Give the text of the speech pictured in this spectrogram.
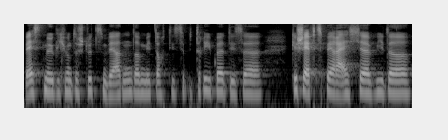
bestmöglich unterstützen werden, damit auch diese Betriebe, diese Geschäftsbereiche wieder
